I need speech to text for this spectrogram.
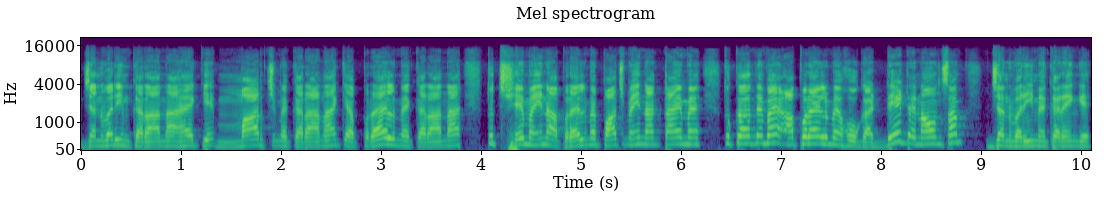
जनवरी में कराना है कि मार्च में कराना है कि अप्रैल में कराना है। तो छह महीना, अप्रैल में पाँच महीना टाइम है। तो कहते हैं भाई अप्रैल में होगा। डेट अनाउंस हम जनवरी में करेंगे।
